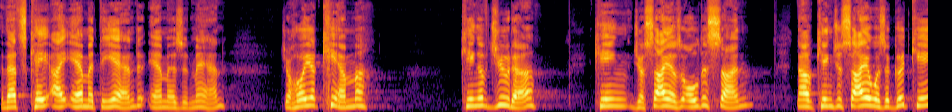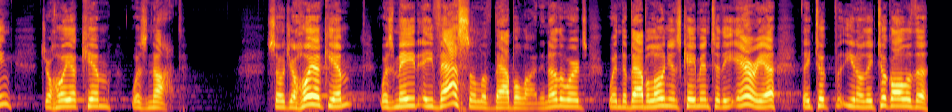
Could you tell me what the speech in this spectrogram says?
that's K I M at the end, M as in man, Jehoiakim, king of Judah, King Josiah's oldest son. Now, King Josiah was a good king, Jehoiakim was not. So Jehoiakim was made a vassal of Babylon. In other words, when the Babylonians came into the area, they took, you know, they took all of the,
